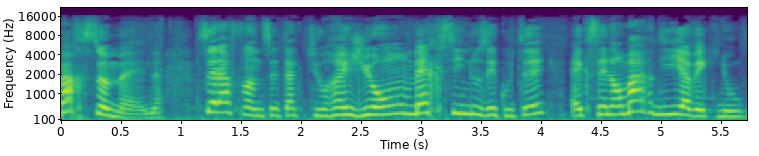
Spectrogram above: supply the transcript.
par semaine. C'est la fin de cette Actu Région. Merci de nous écouter. Excellent mardi avec nous.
